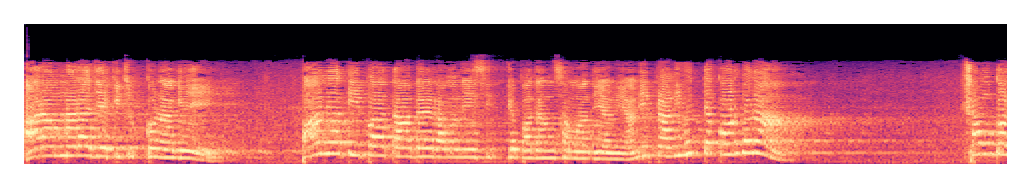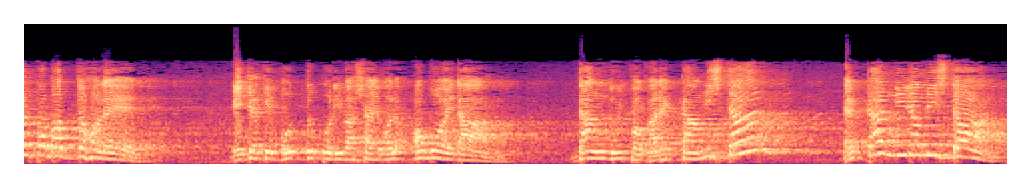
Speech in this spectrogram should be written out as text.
আর আপনারা যে কিছুক্ষণ আগে পানা পানাতি পাতা বেরামানি সিটকে পাদান সমাধি আমি আমি প্রাণী হত্যা করব না। সংকল্পবদ্ধ হলেন। এটাকে বৌদ্ধ পরিভাষায় বলে অবয় দান। দান দুই প্রকার, একটা আমিষ দান, একটা নিরামিষ দান।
